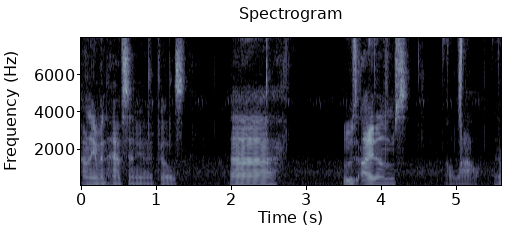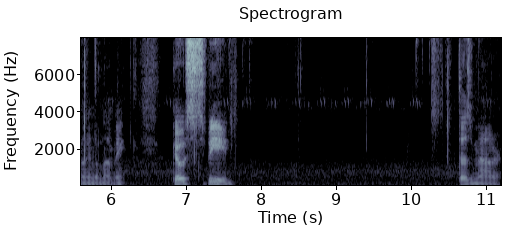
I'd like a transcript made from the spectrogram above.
I don't even have cyanide pills. Uh, whose items? Oh wow, they don't even let me. Ghost speed. Doesn't matter.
